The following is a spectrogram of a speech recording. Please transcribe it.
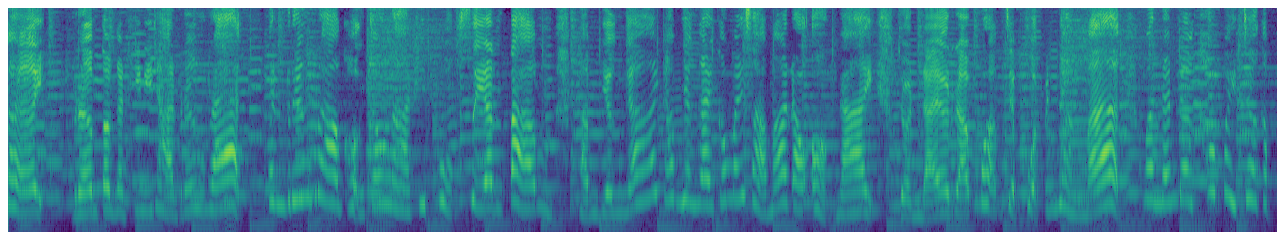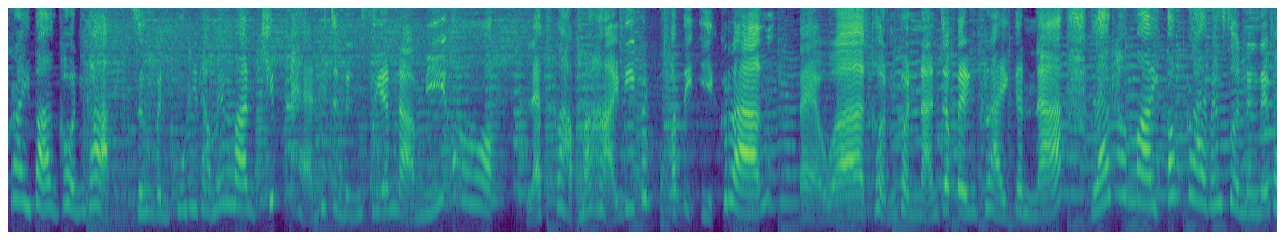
เคย เริ่มต้นกันที่นิทานเรื่องแรก เป็นเรื่องราวของเจ้าลาที่ผูกเสียนตำทำยังไงทำยังไงก็ไม่สามารถเอาออกได้ จนได้รับความเจ็บปวดเป็นอย่างมาก มันนั้นเดินเข้าไปเจอกับใครบางคนค่ะ ซึ่งเป็นผู้ที่ทำให้มันคิดแผนที่จะดึงเสียนหนามีออก และกลับมาหายดีเป็นปกติอีกครั้ง แต่ว่าคนคนนั้นจะเป็นใครกันนะ แล้วทำไมต้องกลายเป็นส่วนหนึ่งในแผ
